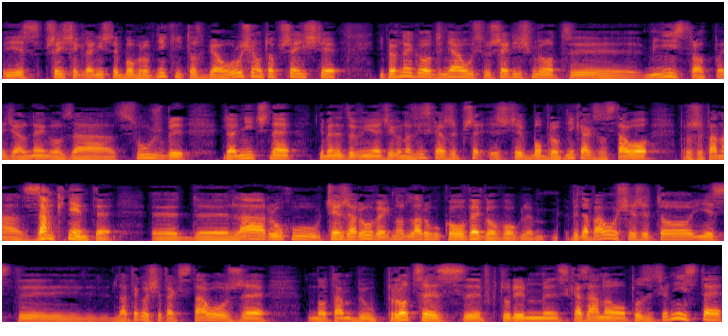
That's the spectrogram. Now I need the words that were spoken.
jest przejście graniczne Bobrowniki, to z Białorusią to przejście i pewnego dnia usłyszeliśmy od y, ministra odpowiedzialnego za służby graniczne, nie będę tu wymieniać jego nazwiska, że przejście w Bobrownikach zostało, proszę pana, zamknięte y, dla ruchu ciężarówek, no dla ruchu kołowego w ogóle. Wydawało się, że to jest, y, dlatego się tak stało, że no tam był proces, y, w którym skazano opozycjonistę,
